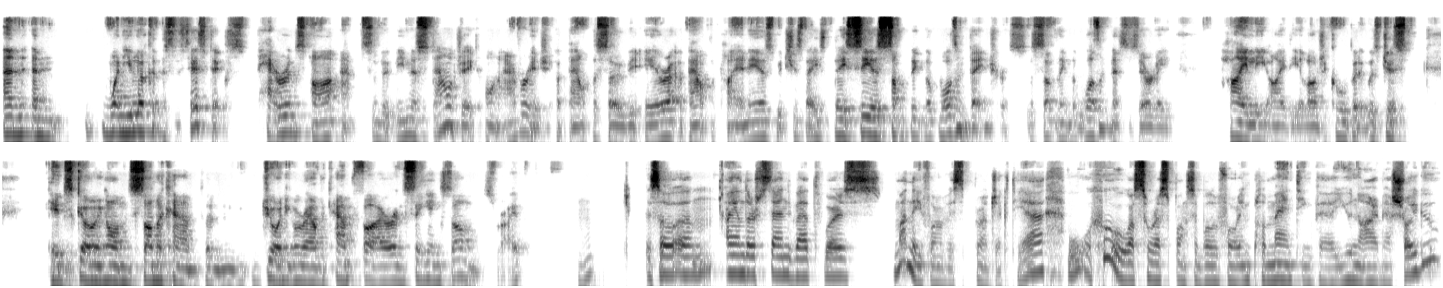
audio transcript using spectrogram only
And, and when you look at the statistics, parents are absolutely nostalgic on average about the Soviet era, about the pioneers, which is they, they see as something that wasn't dangerous, as something that wasn't necessarily highly ideological, but it was just kids going on summer camp and joining around the campfire and singing songs, right? Mm-hmm. So um, I understand that there's money for this project. Yeah, who was responsible for implementing the Unarmia Shoigu?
